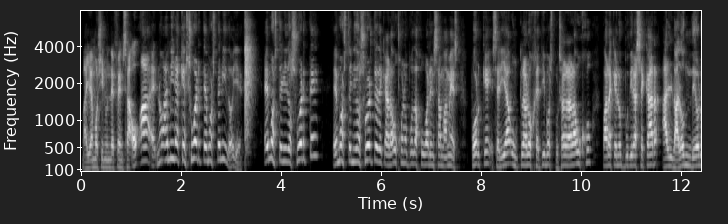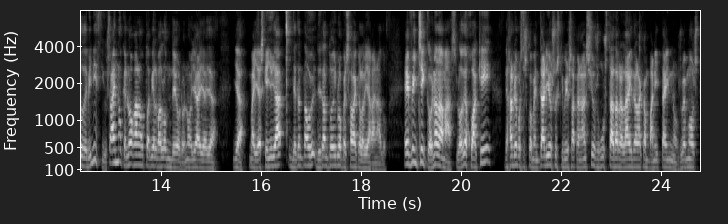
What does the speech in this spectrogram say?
vayamos sin un defensa. O, ah, eh, no, ah, mira qué suerte hemos tenido, oye, hemos tenido suerte. Hemos tenido suerte de que Araujo no pueda jugar en San Mamés, porque sería un claro objetivo expulsar a Araujo para que no pudiera secar al balón de oro de Vinicius. Ay, no, que no ha ganado todavía el balón de oro. No, ya, ya, ya. Ya, vaya, es que yo ya de tanto, de tanto oírlo pensaba que lo había ganado. En fin, chicos, nada más. Lo dejo aquí. Dejadme vuestros comentarios, suscribiros al canal si os gusta, darle like, darle a la campanita y nos vemos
